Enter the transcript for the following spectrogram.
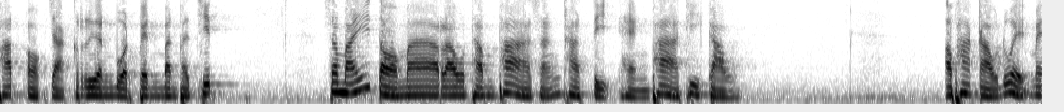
พัดออกจากเรือนบวชเป็นบรรพชิต สมัยต่อมาเราทำผ้าสังคติแห่งผ้าที่เก่า เอาผ้าเก่าด้วยไม่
